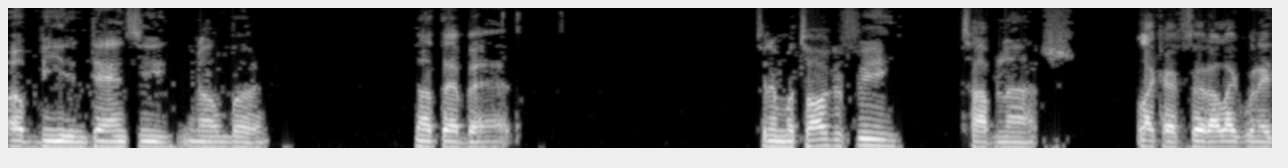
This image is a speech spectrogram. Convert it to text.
upbeat and dancey, you know, but not that bad. Cinematography, top notch. Like I said, I like when they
